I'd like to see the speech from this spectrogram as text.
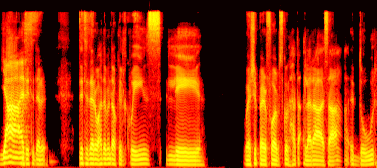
Yes. Di tidher waħda minn dawk il-queens li when she performs kun ħataqla rasa id-dur.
